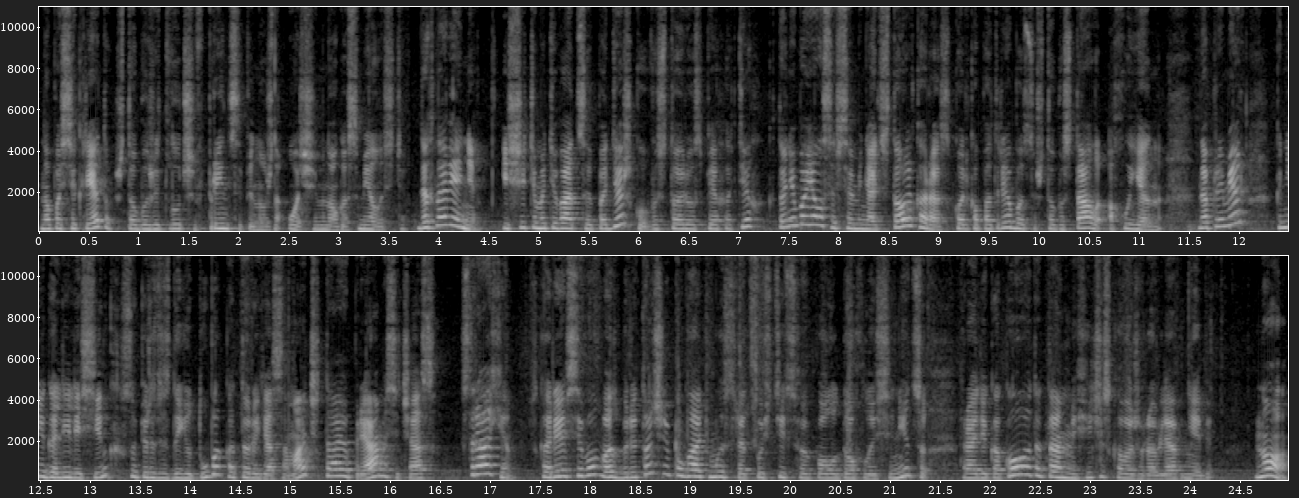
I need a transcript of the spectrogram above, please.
но по секрету, чтобы жить лучше, в принципе, нужно очень много смелости. Вдохновение. Ищите мотивацию и поддержку в истории успеха тех, кто не боялся все менять столько раз, сколько потребуется, чтобы стало охуенно. Например, книга Лили Синг, суперзвезды Ютуба, которую я сама читаю прямо сейчас. Страхи. Скорее всего, вас будет очень пугать мысль отпустить свою полудохлую синицу ради какого-то там мифического журавля в небе. Но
